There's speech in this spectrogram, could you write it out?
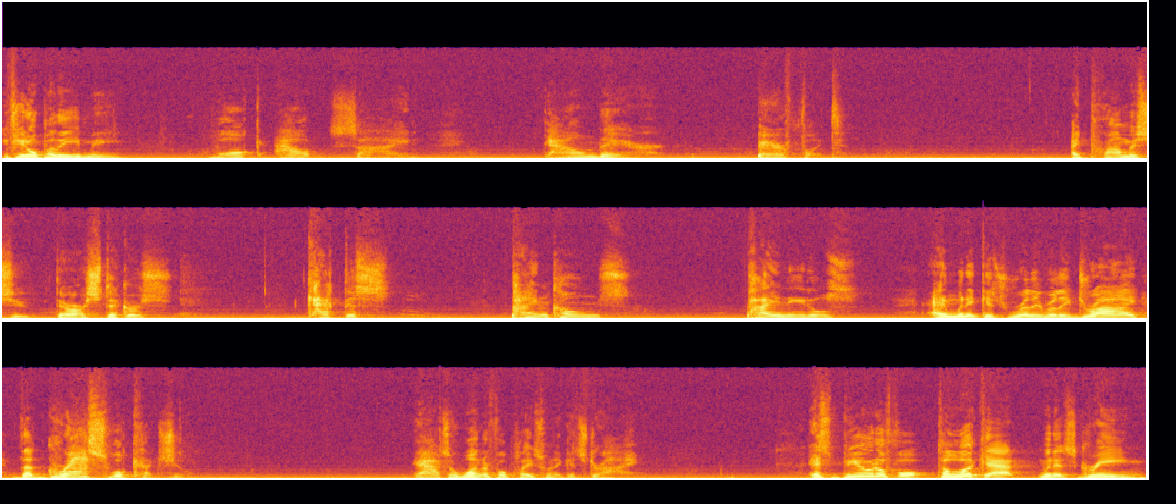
If you don't believe me, walk outside down there barefoot. I promise you, there are stickers, cactus, pine cones, pine needles, and when it gets really, really dry, the grass will cut you. Yeah, it's a wonderful place when it gets dry. It's beautiful to look at when it's green.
